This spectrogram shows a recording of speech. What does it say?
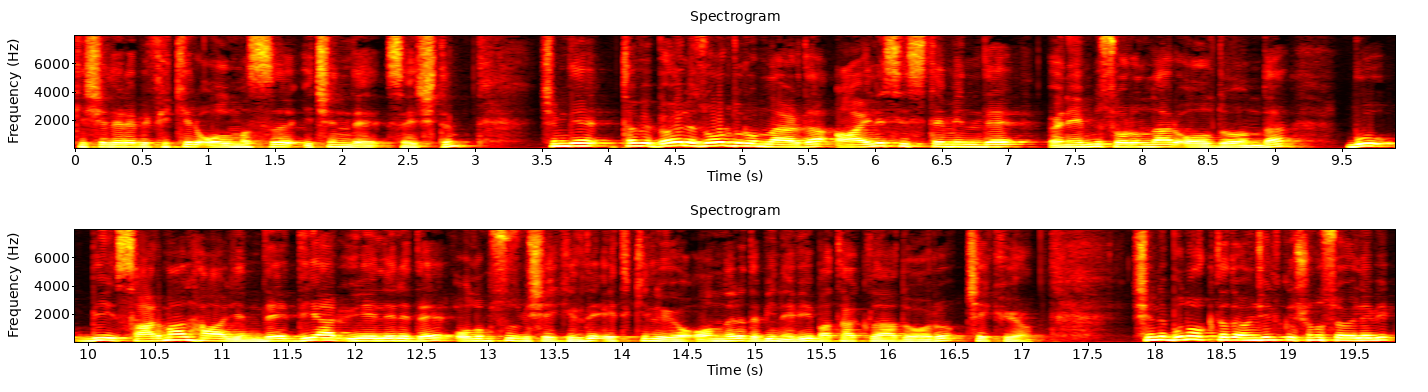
kişilere bir fikir olması için de seçtim. Şimdi tabii böyle zor durumlarda aile sisteminde önemli sorunlar olduğunda bu bir sarmal halinde diğer üyeleri de olumsuz bir şekilde etkiliyor. Onları da bir nevi bataklığa doğru çekiyor. Şimdi bu noktada öncelikle şunu söyle,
